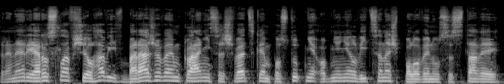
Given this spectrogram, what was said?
Trenér Jaroslav Šilhavý v barážovém klání se Švédskem postupně obměnil více než polovinu sestavy.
